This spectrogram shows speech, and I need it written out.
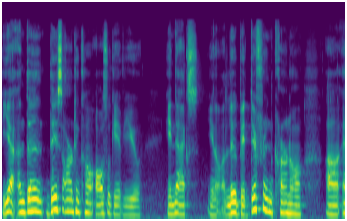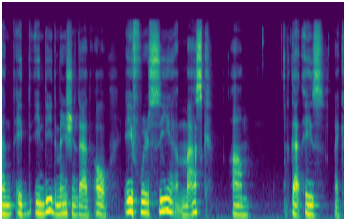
yeah and then this article also gave you next you know a little bit different kernel uh, and it indeed mentioned that oh if we're seeing a mask um, that is like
